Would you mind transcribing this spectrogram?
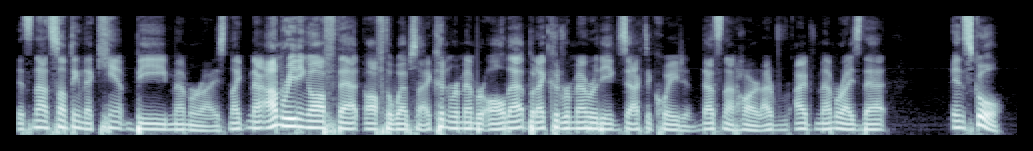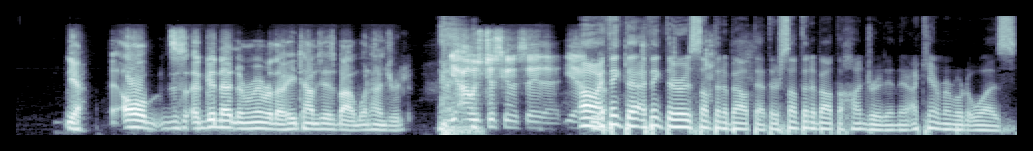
it's not something that can't be memorized. Like now, I'm reading off that off the website. I couldn't remember all that, but I could remember the exact equation. That's not hard. I've I've memorized that in school. Yeah. Oh, just a good note to remember though. He times his by 100. Yeah, I was just gonna say that. Yeah. Oh, I think that I think there is something about that. There's something about the hundred in there. I can't remember what it was.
